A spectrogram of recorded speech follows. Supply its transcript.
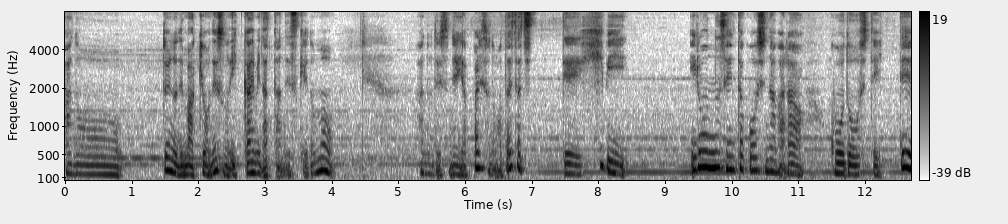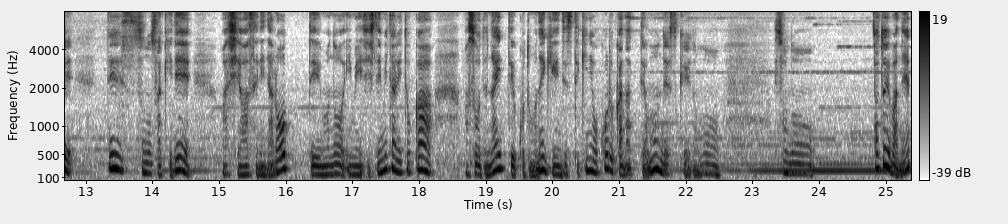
あのー、というのでまあ今日ねその1回目だったんですけれどもあのですねやっぱりその私たちって日々いろんな選択をしながら行動していってでその先で、まあ、幸せになろうっていうものをイメージしてみたりとか、まあ、そうでないっていうこともね現実的に起こるかなって思うんですけれどもその例えばね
